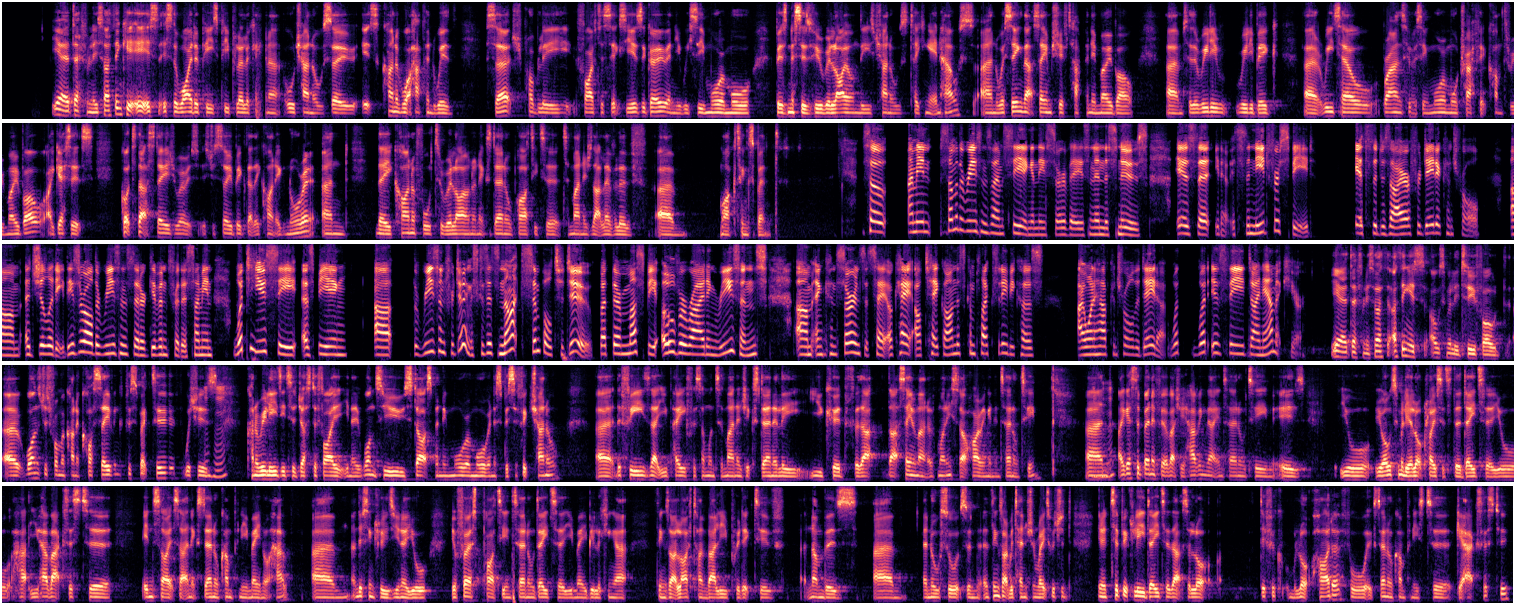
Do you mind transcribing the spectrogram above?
Yeah, definitely. So I think it is it's the wider piece. People are looking at all channels. So it's kind of what happened with search probably five to six years ago, and we see more and more businesses who rely on these channels taking it in house, and we're seeing that same shift happen in mobile. Um, so the really, really big uh, retail brands who are seeing more and more traffic come through mobile. I guess it's got to that stage where it's, it's just so big that they can't ignore it and they can't afford to rely on an external party to, to manage that level of um, marketing spend. So I mean, some of the reasons I'm seeing in these surveys and in this news is that, you know, it's the need for speed, it's the desire for data control, um, agility. These are all the reasons that are given for this. I mean, what do you see as being uh, the reason for doing this? Because it's not simple to do, but there must be overriding reasons um, and concerns that say, okay, I'll take on this complexity because I want to have control of the data. What What is the dynamic here? Yeah, definitely. So I, th- I think it's ultimately twofold. Uh, one's just from a kind of cost savings perspective, which is mm-hmm. kind of really easy to justify. You know, once you start spending more and more in a specific channel, uh, the fees that you pay for someone to manage externally, you could for that that same amount of money start hiring an internal team. And mm-hmm. I guess the benefit of actually having that internal team is you're you're ultimately a lot closer to the data. You're ha- you have access to insights that an external company may not have. Um, and this includes, you know, your your first party internal data. You may be looking at things like lifetime value, predictive numbers, um, and all sorts, and, and, things like retention rates, which are, you know, typically data that's a lot difficult, a lot harder for external companies to get access to.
